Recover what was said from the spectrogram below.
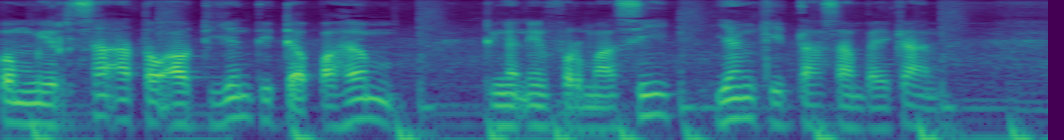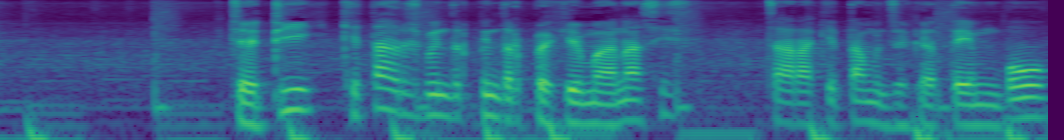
pemirsa atau audiens tidak paham dengan informasi yang kita sampaikan. Jadi kita harus pinter-pinter bagaimana sih cara kita menjaga tempo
